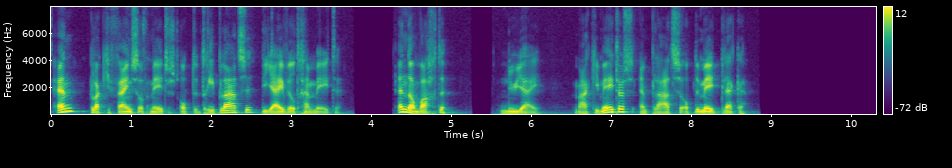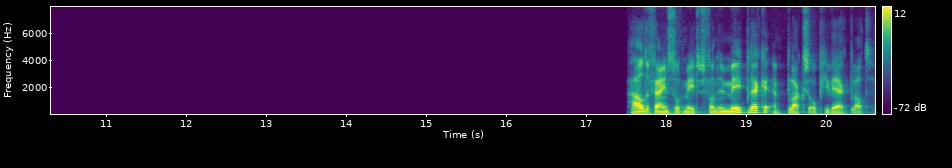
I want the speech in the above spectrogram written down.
En plak je fijnstofmeters op de drie plaatsen die jij wilt gaan meten. En dan wachten. Nu jij. Maak je meters en plaats ze op de meetplekken. Haal de fijnstofmeters van hun meetplekken en plak ze op je werkblad.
